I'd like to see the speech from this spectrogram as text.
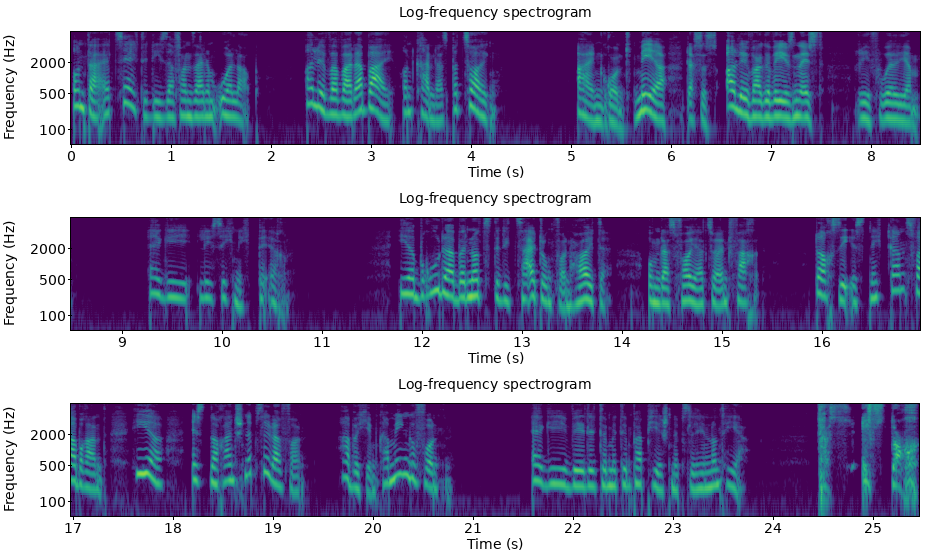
und da erzählte dieser von seinem Urlaub. Oliver war dabei und kann das bezeugen. Ein Grund mehr, dass es Oliver gewesen ist, rief William. Aggie ließ sich nicht beirren. Ihr Bruder benutzte die Zeitung von heute, um das Feuer zu entfachen. Doch sie ist nicht ganz verbrannt. Hier ist noch ein Schnipsel davon. Habe ich im Kamin gefunden. Aggie wedelte mit dem Papierschnipsel hin und her. Das ist doch,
